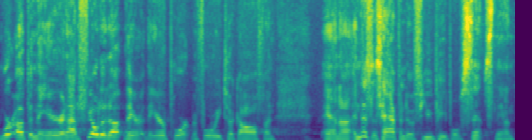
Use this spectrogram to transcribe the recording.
we're up in the air, and I'd filled it up there at the airport before we took off, and and, uh, and this has happened to a few people since then.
